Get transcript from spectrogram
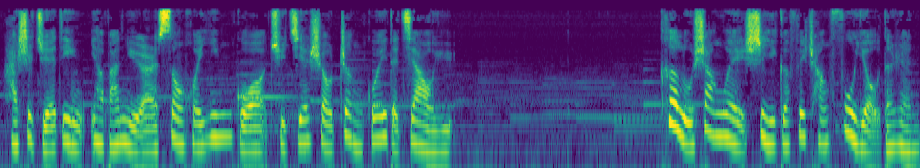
还是决定要把女儿送回英国去接受正规的教育。克鲁上尉是一个非常富有的人，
